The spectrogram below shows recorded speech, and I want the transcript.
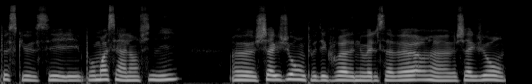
parce que c'est pour moi, c'est à l'infini. Euh, chaque jour, on peut découvrir de nouvelles saveurs. Euh, chaque jour,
